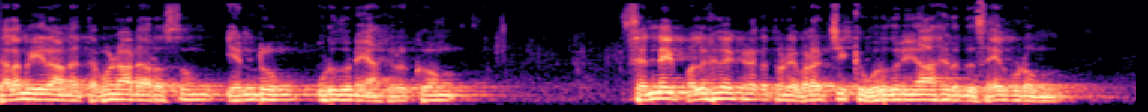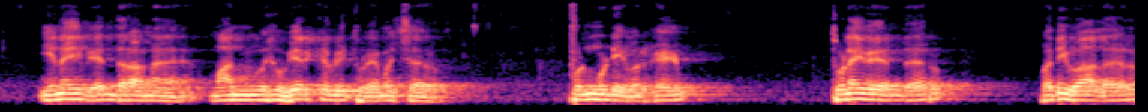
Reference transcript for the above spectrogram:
தலைமையிலான தமிழ்நாடு அரசும் என்றும் உறுதுணையாக இருக்கும். சென்னை பல்கலைக்கழகத்துடைய வளர்ச்சிக்கு உறுதுணையாக இருந்து செயல்படும் இணை வேந்தரான மாண்புமிகு உயர்கல்வித்துறை அமைச்சர் பொன்முடி அவர்கள் துணைவேந்தர் பதிவாளர்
